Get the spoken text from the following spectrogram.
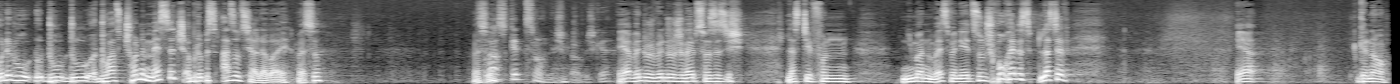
Oder du, du, du, du hast schon eine Message, aber du bist asozial dabei, weißt du? Weißt du? Sowas gibt's noch nicht, glaube ich, gell? Ja, wenn du, wenn du schreibst, was weiß ich, lass dir von niemandem, weißt du, wenn du jetzt so einen Spruch hättest, lass dir. Ja, genau.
